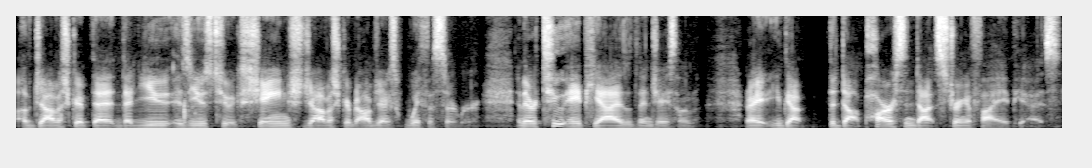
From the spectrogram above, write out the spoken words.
of JavaScript that, that is used to exchange JavaScript objects with a server. And there are two APIs within JSON, right? You've got the .parse and .stringify APIs.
